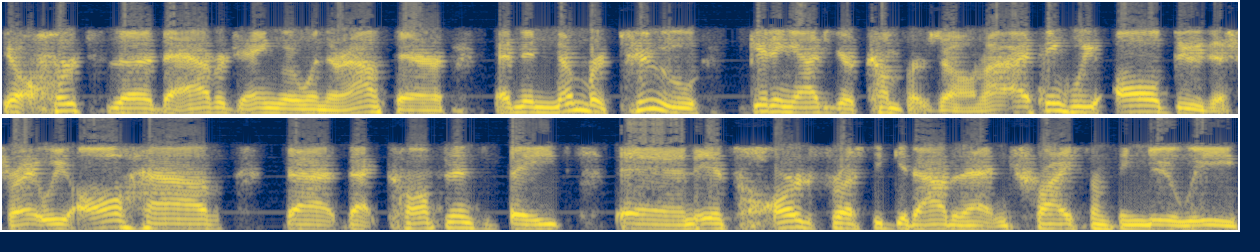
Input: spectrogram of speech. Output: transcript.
you know, hurts the, the average angler when they're out there. And then number two, getting out of your comfort zone. I think we all do this, right? We all have that, that confidence bait and it's hard for us to get out of that and try something new. We,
